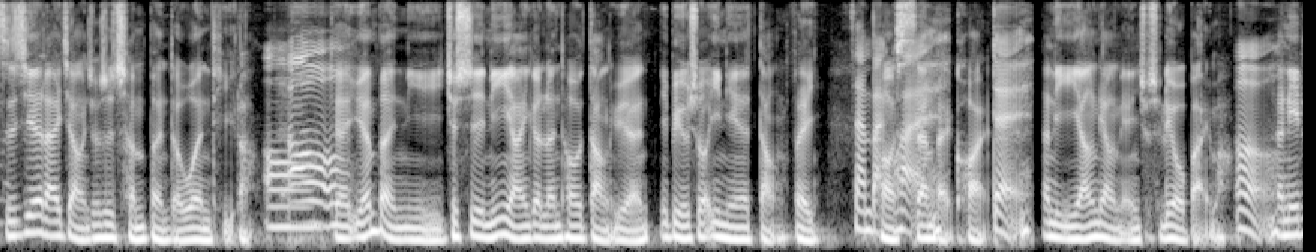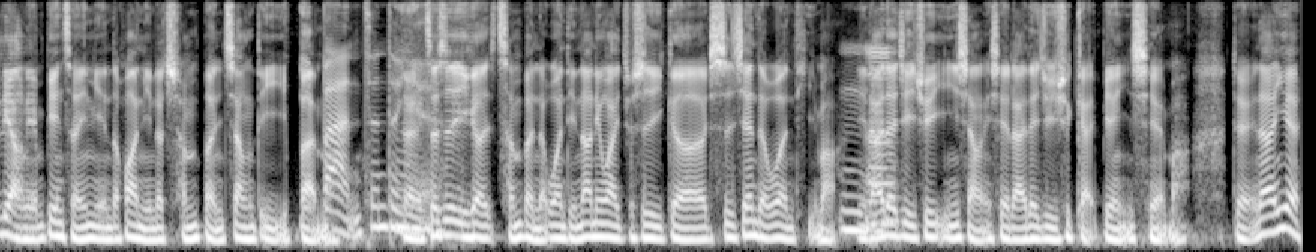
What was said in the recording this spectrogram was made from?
直接来讲就是成本的问题了。哦，对，原本你就是你养一个人头党员，你比如说一年的党费。三百块，三百块，对，那你养两年就是六百嘛，嗯，那你两年变成一年的话，你的成本降低一半嘛，一半真的，对，这是一个成本的问题。那另外就是一个时间的问题嘛，嗯、你来得及去影响一些，来得及去改变一切嘛，对。那因为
